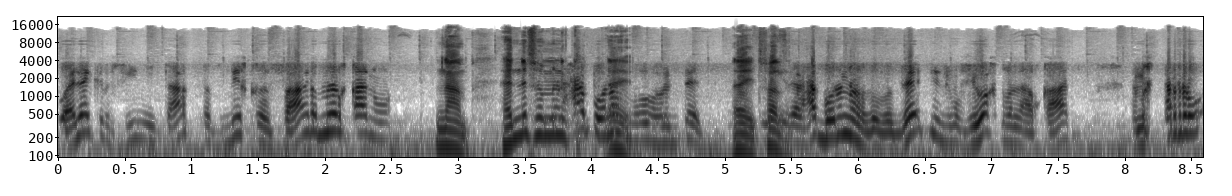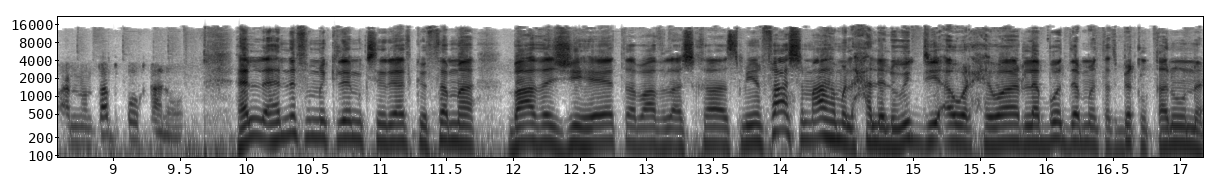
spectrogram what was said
ولكن في نطاق تطبيق صار من القانون. نعم. هل نفهم منك؟ نحبوا. ننهضوا بالذات أي تفضل. إذا نحبوا ننهضوا بالذات لازم في وقت من الأوقات نقرروا أن نطبقوا القانون. هل هل نفهم من كلامك سيريات كو ثم بعض الجهات بعض الأشخاص ما ينفعش معاهم الحل الودي أو الحوار. لابد من تطبيق القانون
